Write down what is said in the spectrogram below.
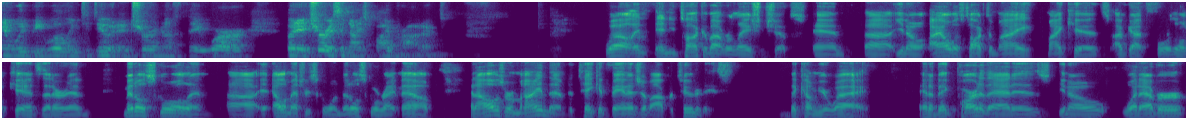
and would be willing to do it. And sure enough, they were. But it sure is a nice byproduct. Well, and, and you talk about relationships, and uh, you know, I always talk to my my kids. I've got four little kids that are in middle school and uh, elementary school and middle school right now, and I always remind them to take advantage of opportunities that come your way. And a big part of that is, you know, whatever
